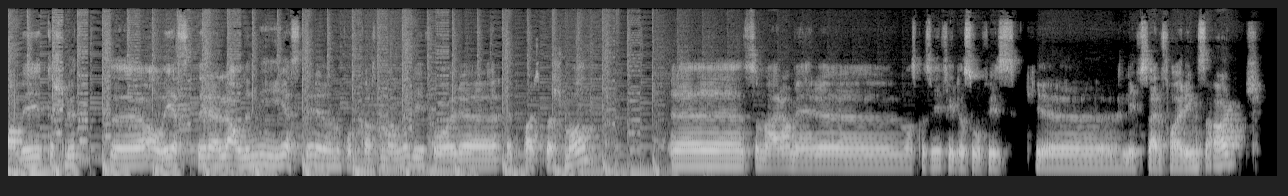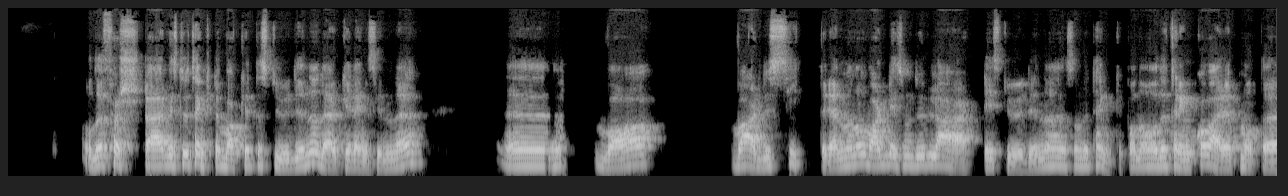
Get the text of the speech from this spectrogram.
har vi til slutt Eh, alle gjester, eller alle nye gjester i denne podkasten de får eh, et par spørsmål. Eh, som er av mer hva skal jeg si, filosofisk livserfaringsart. Og Det første er, hvis du tenker tilbake til studiene, det er jo ikke lenge siden det. Hva, hva, er det du sitter igjen med nå? Hva er det liksom du lærte i studiene som du tenker på nå? Og Det trenger ikke å være på en måte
